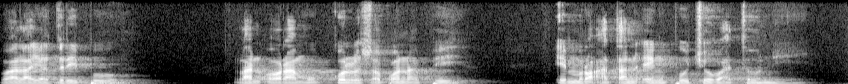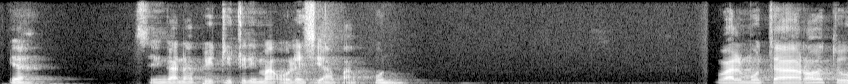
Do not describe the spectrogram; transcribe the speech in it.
Walayadribu lan ora mukul sapa nabi. Imro'atan ing bojo wadoni. Ya sehingga nabi diterima oleh siapa pun. Wal mudaratu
